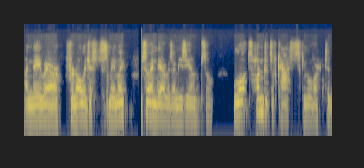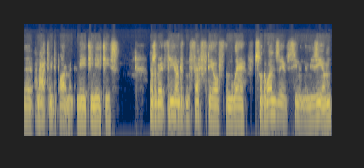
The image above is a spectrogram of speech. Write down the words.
and they were phrenologists mainly. So in there was a museum. So lots, hundreds of casts came over to the anatomy department in the 1880s. There's about 350 of them left. So the ones they've seen in the museum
